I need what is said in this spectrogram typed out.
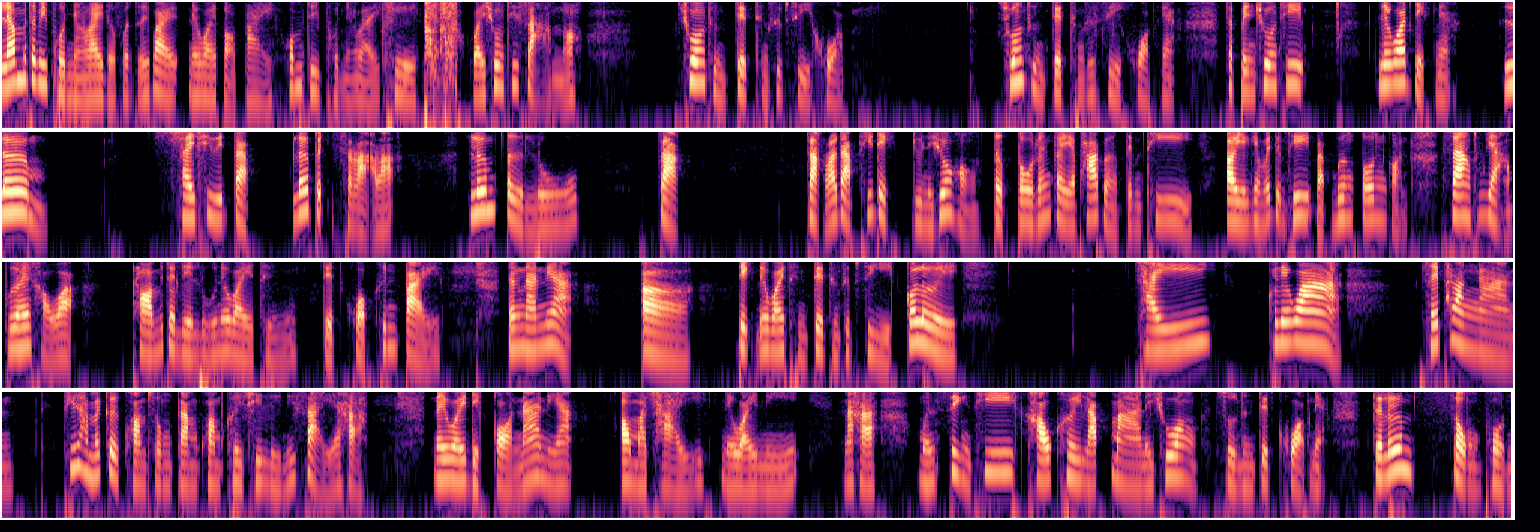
แล้วมันจะมีผลอย่างไร เดี๋ยวฝนจะอธิบายในวัยต่อไปว่ามันจะมีผลอย่างไรคือ วัยช่วงที่3เนาะช่วงถึง7ถึง14 ขวบ ช่วงถึง7ถึง14 ขวบเนี่ย จะเป็นช่วงที่เรียกว่าเด็กเนี่ย เริ่มใช้ชีวิตแบบเริ่มเป็นอิสระละ เริ่มตื่นรู้จาก จากระดับที่เด็กอยู่ในช่วงของเติบโตด้านกายภาพอย่างเต็มที่เออยังยังไม่เต็มที่แบบเบื้องต้นก่อน สร้างทุกอย่างเพื่อให้เขาอะพร้อมที่จะเรียนรู้ในวัยถึง 7 ขวบขึ้นไป ดังนั้นเนี่ยเเด็กในวัยถึง7ถึง14 ก็เลยใช้เขาเรียกว่าใช้พลังงานที่ทำให้เกิดความทรงจำความเคยชินหรือนิสัยอะค่ะ ในวัยเด็กก่อนหน้านี้ เอามาใช้ในวัยนี้นะคะ เหมือนสิ่งที่เขาเคยรับมาในช่วง0ถึง7ขวบเนี่ย จะเริ่มส่งผล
